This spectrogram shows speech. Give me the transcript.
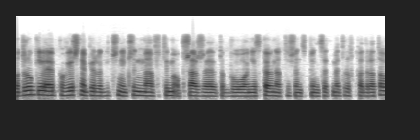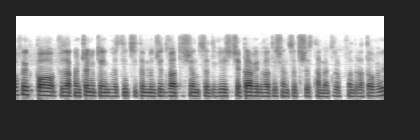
Po drugie, powierzchnia biologicznie czynna w tym obszarze to było niespełna 1500 m2. Po zakończeniu tej inwestycji to będzie 2200, prawie 2300 m2.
